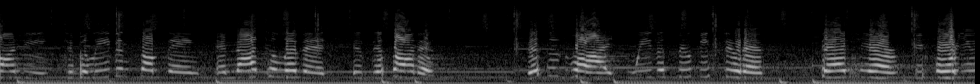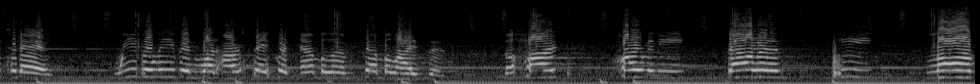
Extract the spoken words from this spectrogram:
Gandhi, to believe in something and not to live it is dishonest. This is why we the Sufi students stand here before you today. We believe in what our sacred emblem symbolizes, the heart, harmony, balance, peace, love,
